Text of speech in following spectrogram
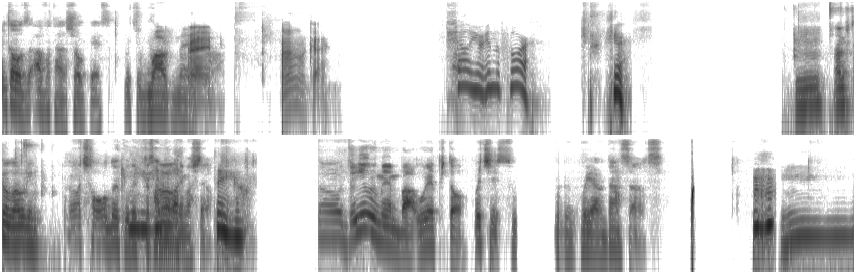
Because avatar showcase, which is word name. Right. Oh, okay. Shell, you're in the floor. Here. Mm, I'm still loading. ちょうどよくウレピトさんのがありましたよ。 There you go. So, do you remember Urepito, which is we are dancers? Mm,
